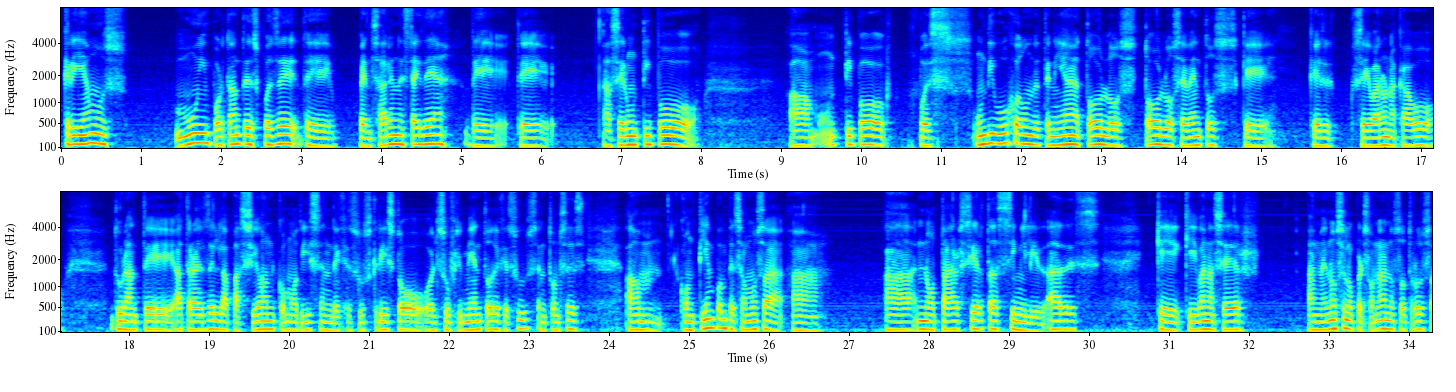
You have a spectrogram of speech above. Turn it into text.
creíamos muy importante después de, pensar en esta idea de, hacer un tipo, um, un tipo, pues, un dibujo donde tenía todos los, todos los eventos que, que se llevaron a cabo durante a través de la pasión como dicen de Jesús Cristo o el sufrimiento de Jesús. Entonces con tiempo empezamos a, a, notar ciertas similitudes que, que, iban a ser al menos en lo personal nosotros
